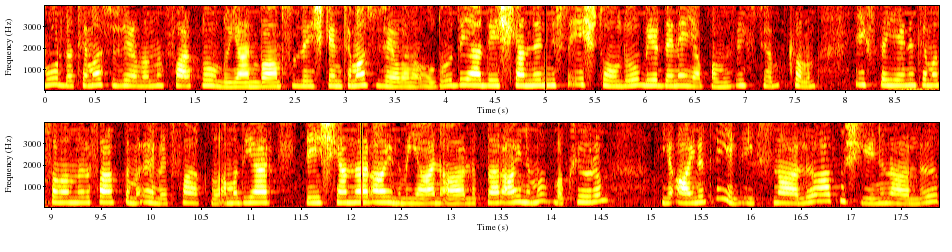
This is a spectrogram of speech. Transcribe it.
burada temas yüzey alanının farklı olduğu yani bağımsız değişkenin temas yüzey alanı olduğu diğer değişkenlerin ise eşit olduğu bir deney yapmamızı istiyor. Bakalım X ile Y'nin temas alanları farklı mı? Evet farklı ama diğer değişkenler aynı mı? Yani ağırlıklar aynı mı? Bakıyorum ya aynı değil. X'in ağırlığı 60, Y'nin ağırlığı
